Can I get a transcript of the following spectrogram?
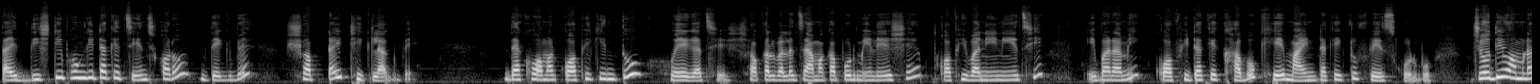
তাই দৃষ্টিভঙ্গিটাকে চেঞ্জ করো দেখবে সবটাই ঠিক লাগবে। দেখো আমার কফি কিন্তু হয়ে গেছে। সকালবেলা জামা কাপড় মেলে এসে কফি বানিয়ে নিয়েছি। এবার আমি কফিটাকে খাব, খেয়ে মাইন্ডটাকে একটু ফ্রেশ করব। যদিও আমরা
